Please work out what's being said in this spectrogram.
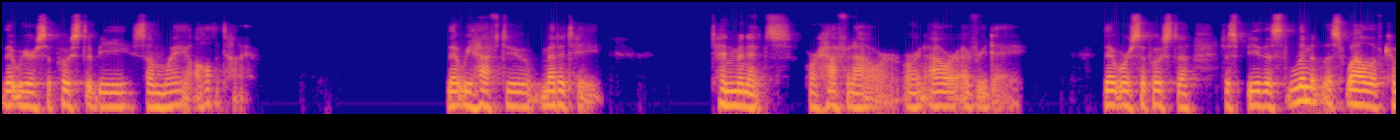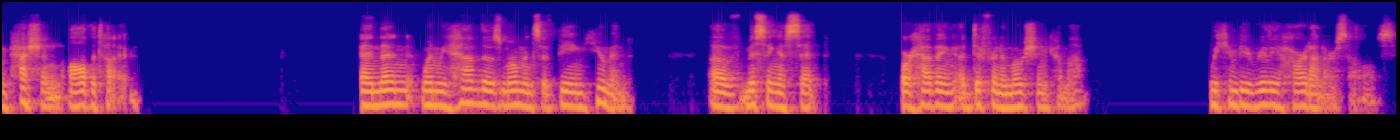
that we are supposed to be some way all the time. That we have to meditate 10 minutes or half an hour or an hour every day. That we're supposed to just be this limitless well of compassion all the time. And then when we have those moments of being human, of missing a sit or having a different emotion come up, we can be really hard on ourselves.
